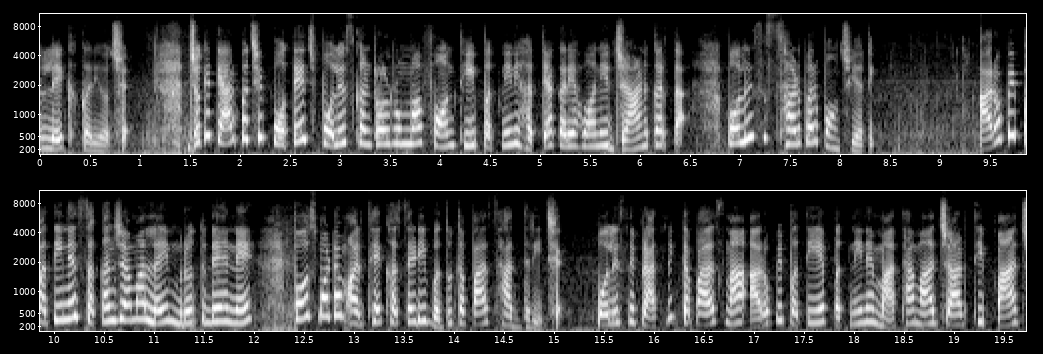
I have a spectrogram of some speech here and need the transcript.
ઉલ્લેખ કર્યો છે. જો કે ત્યાર પછી પોતે જ પોલીસ કંટ્રોલ રૂમમાં ફોનથી પત્નીની હત્યા કર્યા હોવાની જાણ કરતા પોલીસ સ્થળ પર પહોંચી હતી. આરોપી પતિને સકંજામાં લઈ મૃતદેહને પોસ્ટમોર્ટમ અર્થે ખસેડી વધુ તપાસ હાથ ધરી છે. પોલીસની પ્રાથમિક તપાસમાં આરોપી પતિએ પત્નીને માથામાં ચારથી પાંચ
